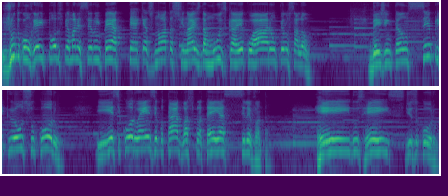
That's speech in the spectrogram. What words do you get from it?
Junto com o rei, todos permaneceram em pé até que as notas finais da música ecoaram pelo salão. Desde então, sempre que ouço o coro e esse coro é executado, as plateias se levantam. Rei dos reis, diz o coro,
